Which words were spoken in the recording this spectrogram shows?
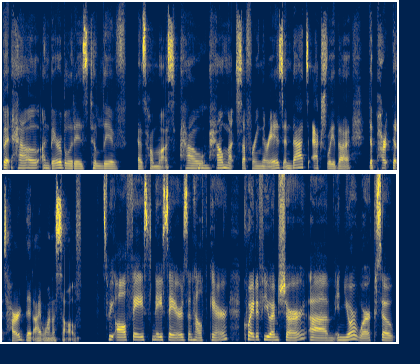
but how unbearable it is to live as homeless how mm. how much suffering there is and that's actually the the part that's hard that i want to solve so we all face naysayers in healthcare quite a few i'm sure um, in your work. So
